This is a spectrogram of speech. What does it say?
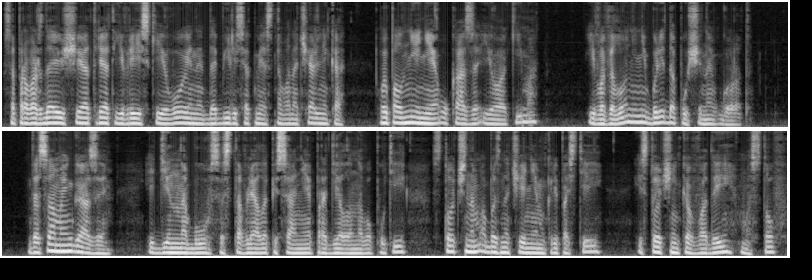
Сопровождающие отряд еврейские воины добились от местного начальника выполнения указа Иоакима, и вавилоняне были допущены в город. До самой Газы Идин Набу составлял описание проделанного пути с точным обозначением крепостей, источников воды, мостов,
